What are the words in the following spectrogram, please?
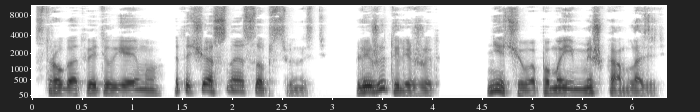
строго ответил я ему. Это частная собственность. Лежит и лежит. Нечего по моим мешкам лазить.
